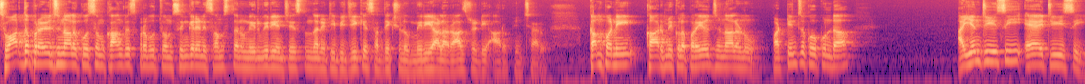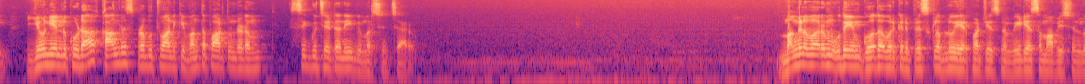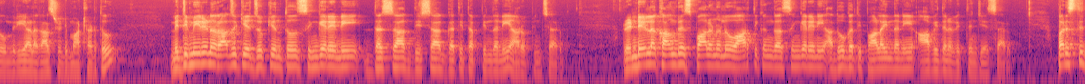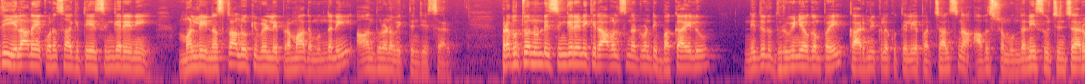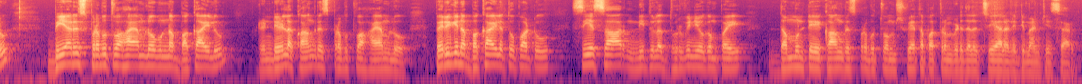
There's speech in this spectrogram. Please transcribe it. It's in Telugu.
స్వార్థ ప్రయోజనాల కోసం కాంగ్రెస్ ప్రభుత్వం సింగరేణి సంస్థను నిర్వీర్యం చేస్తుందని టీబీజీకేస్ అధ్యక్షులు మిరియాల రాజ్రెడ్డి ఆరోపించారు. కంపెనీ కార్మికుల ప్రయోజనాలను పట్టించుకోకుండా ఐఎన్టీఈసీ ఏఐటీసీ యూనియన్లు కూడా కాంగ్రెస్ ప్రభుత్వానికి వంతపారుతుండడం సిగ్గుచేటని విమర్శించారు. మంగళవారం ఉదయం గోదావరికని ప్రెస్ క్లబ్లో ఏర్పాటు చేసిన మీడియా సమావేశంలో మిరియాల రాజరెడ్డి మాట్లాడుతూ మితిమీరిన రాజకీయ జోక్యంతో సింగరేణి దశ దిశ గతి తప్పిందని ఆరోపించారు. రెండేళ్ళ కాంగ్రెస్ పాలనలో ఆర్థికంగా సింగరేణి అధోగతి పాలైందని ఆవేదన వ్యక్తం చేశారు. పరిస్థితి ఇలానే కొనసాగితే సింగరేణి మళ్ళీ నష్టాల్లోకి వెళ్ళే ప్రమాదం ఉందని ఆందోళన వ్యక్తం చేశారు. ప్రభుత్వం నుండి సింగరేణికి రావాల్సినటువంటి బకాయిలు నిధులు దుర్వినియోగంపై కార్మికులకు తెలియపరచాల్సిన అవసరం ఉందని సూచించారు. బీఆర్ఎస్ ప్రభుత్వ హయాంలో ఉన్న బకాయిలు రెండేళ్ళ కాంగ్రెస్ ప్రభుత్వ హయాంలో పెరిగిన బకాయిలతో పాటు సిఎస్ఆర్ నిధుల దుర్వినియోగంపై దమ్ముంటే కాంగ్రెస్ ప్రభుత్వం శ్వేతపత్రం విడుదల చేయాలని డిమాండ్ చేశారు.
